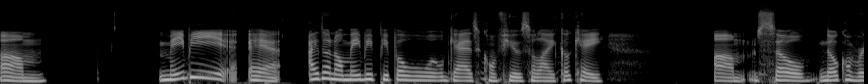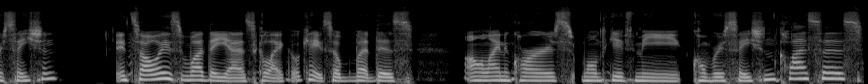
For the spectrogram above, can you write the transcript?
Um maybe uh, I don't know, maybe people will get confused like, okay, um so no conversation? It's always what they ask like, okay, so but this online course won't give me conversation classes.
